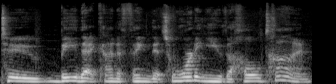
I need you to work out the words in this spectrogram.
to be that kind of thing that's warning you the whole time.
